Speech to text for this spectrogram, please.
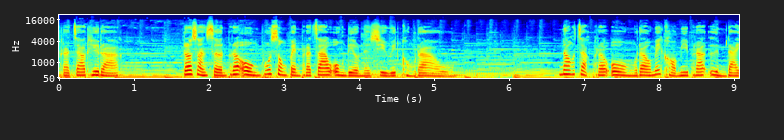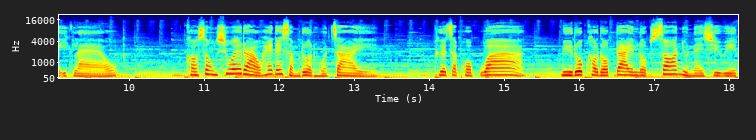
พระเจ้าที่รัก เราสรรเสริญพระองค์ผู้ทรงเป็นพระเจ้าองค์เดียวในชีวิตของเรา นอกจากพระองค์เราไม่ขอมีพระอื่นใดอีกแล้ว ขอทรงช่วยเราให้ได้สำรวจหัวใจ เพื่อจะพบว่า มีรูปเคารพใดหลบซ่อนอยู่ในชีวิต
